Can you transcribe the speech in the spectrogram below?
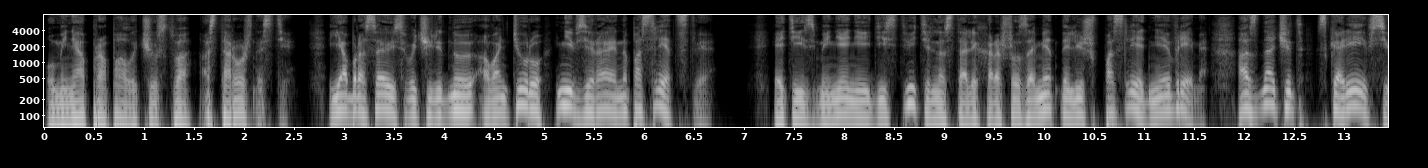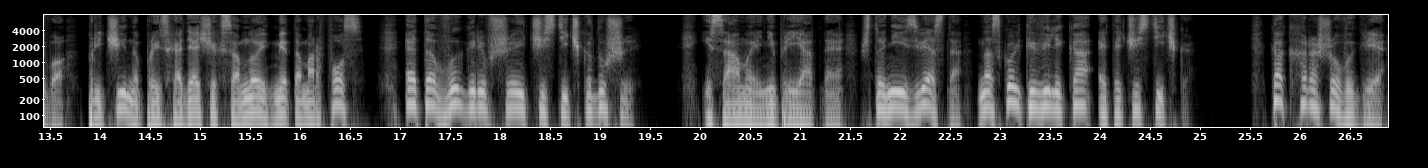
У меня пропало чувство осторожности. Я бросаюсь в очередную авантюру, невзирая на последствия. Эти изменения действительно стали хорошо заметны лишь в последнее время, а значит, скорее всего, причина происходящих со мной метаморфоз — это выгоревшая частичка души. И самое неприятное, что неизвестно, насколько велика эта частичка. Как хорошо в игре.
